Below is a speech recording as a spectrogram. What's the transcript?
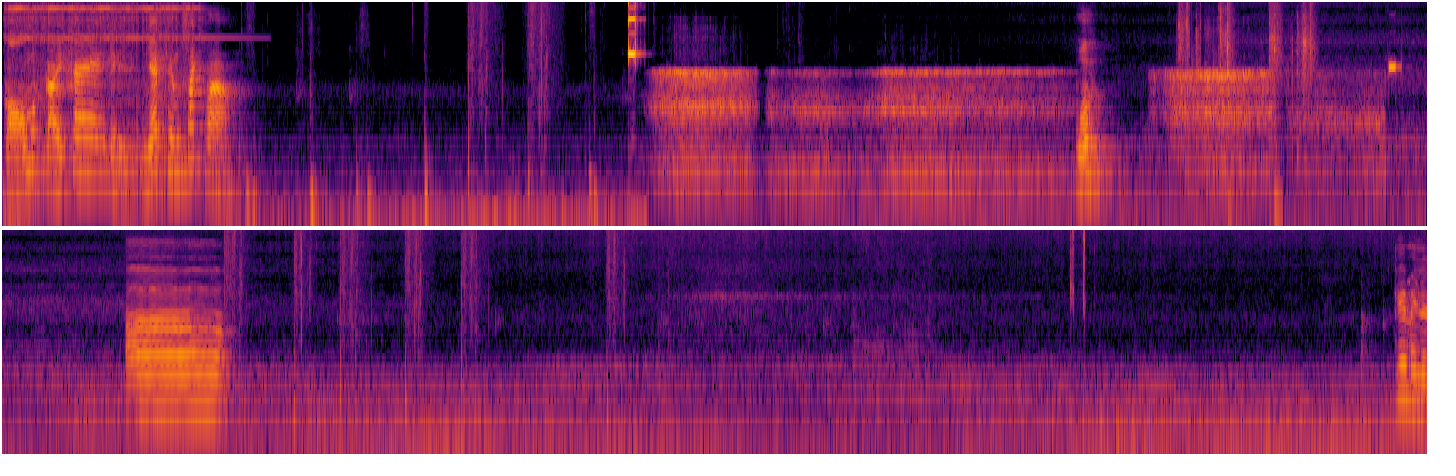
có một cái khe để nhét thêm sách vào. Ủa? Ờ... Game này là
